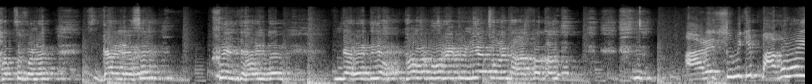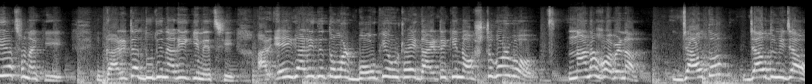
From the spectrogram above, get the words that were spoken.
হাতে কোনো গাড়ি আছে ওই গাড়িটা গাড়ি দিয়ে আমার বোন একটু নিয়ে চলে না হাসপাতালে। আরে তুমি কি পাগল হয়ে গেছো নাকি? গাড়িটা দুদিন আগেই কিনেছি আর এই গাড়িতে তোমার বউকে উঠায় গাড়িটা কি নষ্ট করব? না না হবে না। যাও তো যাও তুমি যাও।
